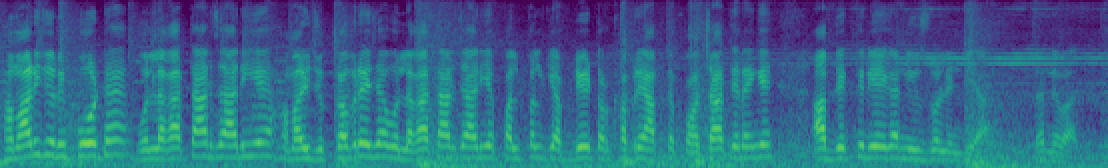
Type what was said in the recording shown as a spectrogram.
हमारी जो रिपोर्ट है, वो लगातार जारी है, हमारी जो कवरेज है, वो लगातार जारी है पल पल की अपडेट और खबरें आप तक पहुंचाते रहेंगे। आप देखते रहिएगा न्यूज़ वर्ल्ड इंडिया। धन्यवाद।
